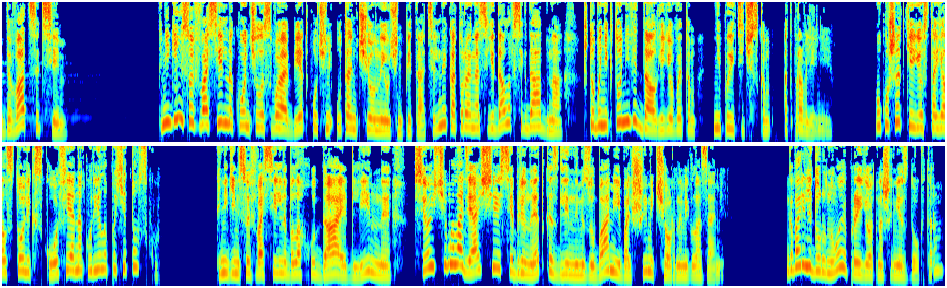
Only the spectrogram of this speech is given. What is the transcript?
27. Княгиня Софья Васильевна кончила свой обед, очень утонченный и очень питательный, который она съедала всегда одна, чтобы никто не видал ее в этом непоэтическом отправлении. У кушетки ее стоял столик с кофе, и она курила похитоску. Княгиня Софья Васильевна была худая, длинная, все еще молодящаяся брюнетка с длинными зубами и большими черными глазами. Говорили дурное про ее отношения с доктором,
